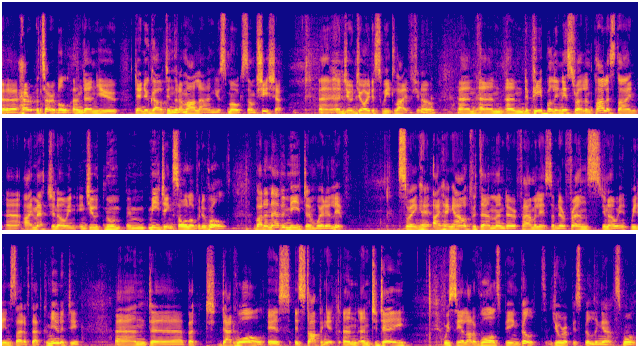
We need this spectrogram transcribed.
uh, terrible, and then you then you go out in Ramallah and you smoke some shisha, uh, and you enjoy the sweet life, you know. And and and the people in Israel and Palestine, uh, I met, you know, in, in youth meetings all over the world, but I never meet them where they live so I hang out with them and their families and their friends, you know, with inside of that community. And uh, but that wall is is stopping it. And and today we see a lot of walls being built. Europe is building a small,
